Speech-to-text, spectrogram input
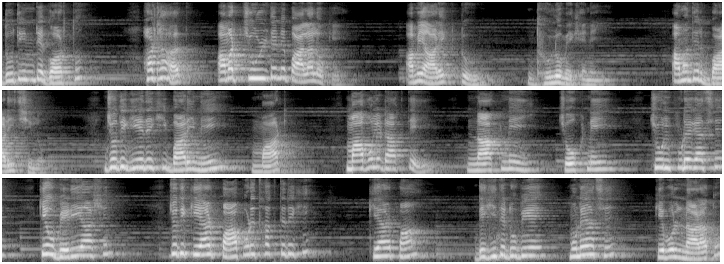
দু তিনটে গর্ত। হঠাৎ আমার চুল টেনে পালালো কে? আমি আরেকটু ধুলো মেখে নেই। আমাদের বাড়ি ছিল। যদি গিয়ে দেখি বাড়ি নেই, মাঠ, মা বলে ডাকতেই নাক নেই, চোখ নেই, চুল পুড়ে গেছে, কেউ বেরিয়ে আসেন? যদি কে আর পা পড়ে থাকতে দেখি? কে আর পা? দেখিতে ডুবিয়ে মনে আছে? কেবল নাড়াতো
